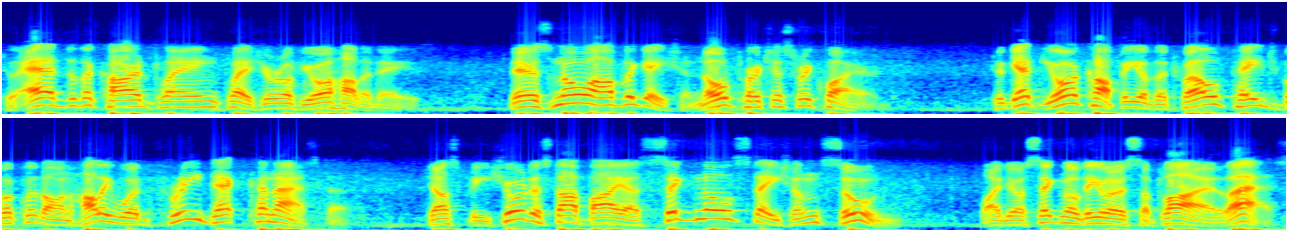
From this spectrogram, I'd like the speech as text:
to add to the card playing pleasure of your holidays. There's no obligation, no purchase required. To get your copy of the 12 page booklet on Hollywood three deck canasta, just be sure to stop by a signal station soon while your signal dealer's supply lasts.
